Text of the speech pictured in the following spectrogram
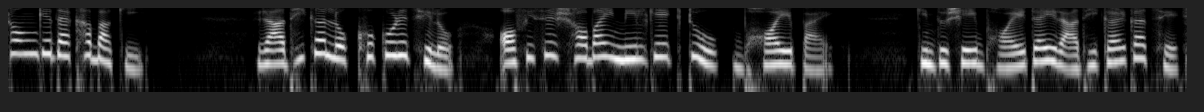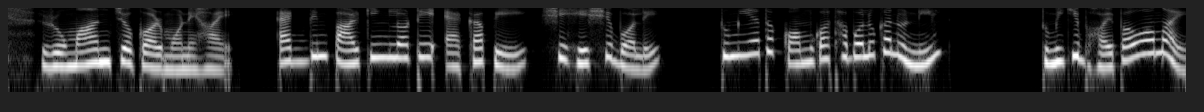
সঙ্গে দেখা বাকি। রাধিকা লক্ষ্য করেছিল, অফিসের সবাই নীলকে একটু ভয় পায়। কিন্তু সেই ভয়টাই রাধিকার কাছে রোমাঞ্চকর মনে হয়। একদিন পার্কিং লটে একা পেয়ে সে হেসে বলে, তুমি এত কম কথা বলো কেন নীল? তুমি কি ভয় পাও আমায়?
